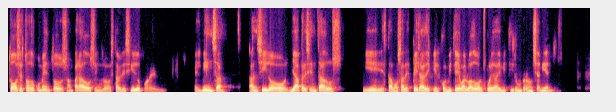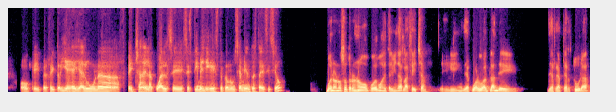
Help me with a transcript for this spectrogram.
Todos estos documentos, amparados en lo establecido por el, MINSA, han sido ya presentados y estamos a la espera de que el comité evaluador pueda emitir un pronunciamiento. Ok, perfecto. ¿Y hay alguna fecha en la cual se, se estime llegue este pronunciamiento, esta decisión? Bueno, nosotros no podemos determinar la fecha. Eh, de acuerdo al plan de, reapertura,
